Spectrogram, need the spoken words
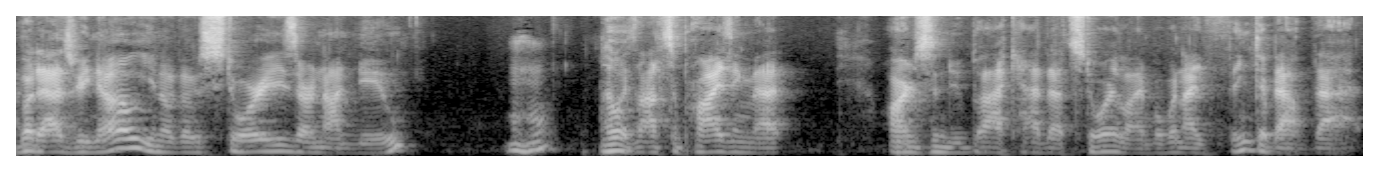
but as we know, you know, those stories are not new. Mhm. No, it's not surprising that Orange is the New Black had that storyline. But when I think about that,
